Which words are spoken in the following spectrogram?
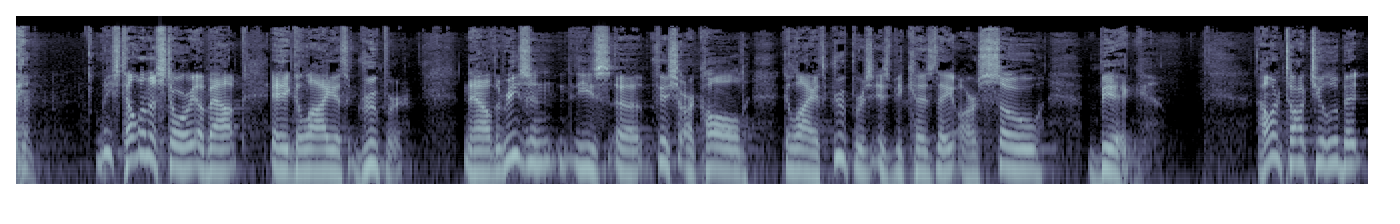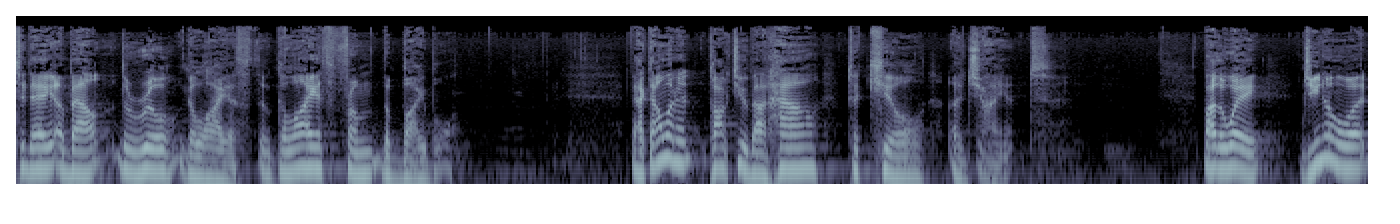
he's telling a story about a Goliath grouper. Now, the reason these uh, fish are called Goliath groupers is because they are so big. I want to talk to you a little bit today about the real Goliath, the Goliath from the Bible. In fact, I want to talk to you about how to kill a giant. By the way, do you know what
